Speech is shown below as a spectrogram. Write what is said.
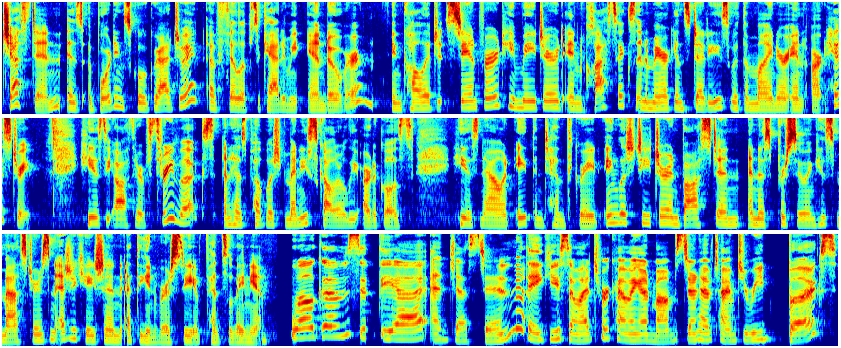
Justin is a boarding school graduate of Phillips Academy Andover. In college at Stanford, he majored in classics and American studies with a minor in art history. He is the author of three books and has published many scholarly articles. He is now an 8th and 10th grade English teacher in Boston and is pursuing his master's in education at the University of Pennsylvania. Welcome, Cynthia and Justin. Thank you so much for coming on Moms Don't Have Time to Read Books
